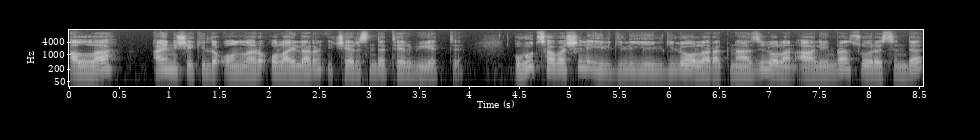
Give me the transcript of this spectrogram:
Allah aynı şekilde onları olayların içerisinde terbiye etti. Uhud Savaşı ile ilgili ilgili olarak nazil olan Ali İmran suresinde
